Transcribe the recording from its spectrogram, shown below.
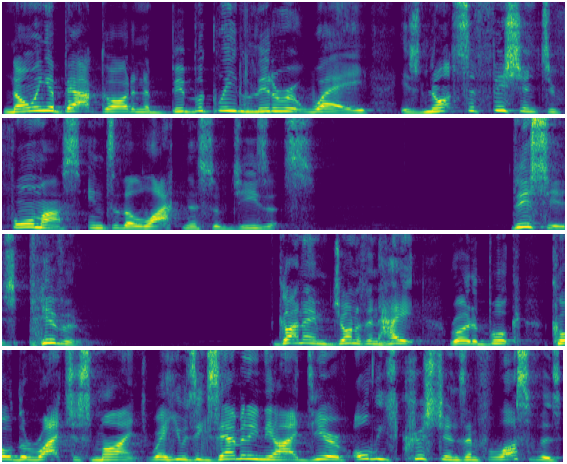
Knowing about God in a biblically literate way is not sufficient to form us into the likeness of Jesus. This is pivotal. A guy named Jonathan Haidt wrote a book called The Righteous Mind, where he was examining the idea of all these Christians and philosophers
